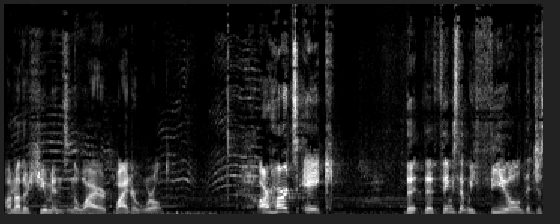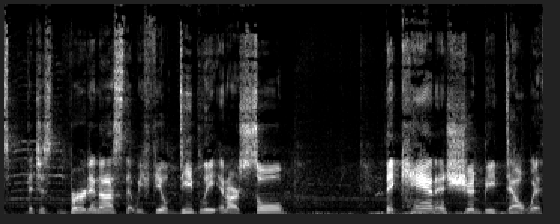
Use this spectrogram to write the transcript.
on other humans in the wider world. Our hearts ache. The, the things that we feel that just that just burden us, that we feel deeply in our soul, they can and should be dealt with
